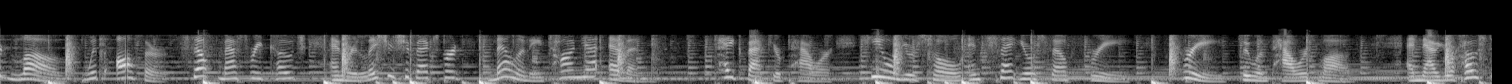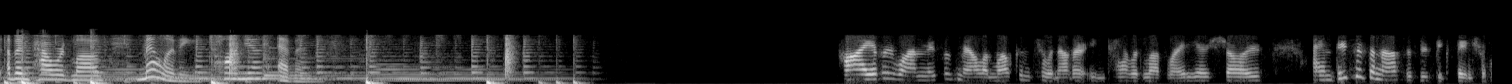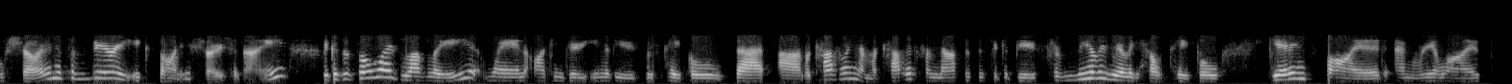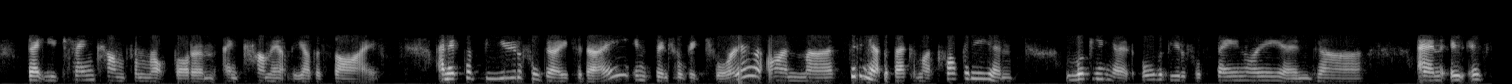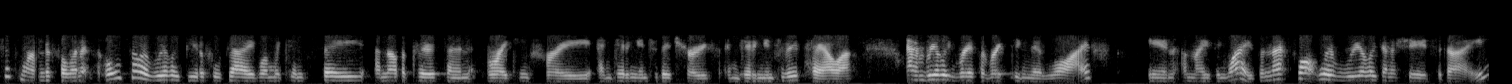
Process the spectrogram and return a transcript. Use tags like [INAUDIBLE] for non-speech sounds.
Empowered Love with author, self mastery coach, and relationship expert Melanie Tonia Evans. Take back your power, heal your soul, and set yourself free. Free through empowered love. And now, your host of Empowered Love, Melanie Tonia Evans. Hi, everyone. This is Mel, and welcome to another Empowered Love radio show. And this is a Narcissistic Central show, and it's a very exciting show today because it's always lovely when I can do interviews with people that are recovering and recovered from narcissistic abuse to really, really help people get inspired and realize that you can come from rock bottom and come out the other side. And it's a beautiful day today in central Victoria. I'm uh, sitting out the back of my property and looking at all the beautiful scenery and uh, and it, it's just wonderful. And it's also a really beautiful day when we can see another person breaking free and getting into their truth and getting into their power and really resurrecting their life in amazing ways. And that's what we're really going to share today.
